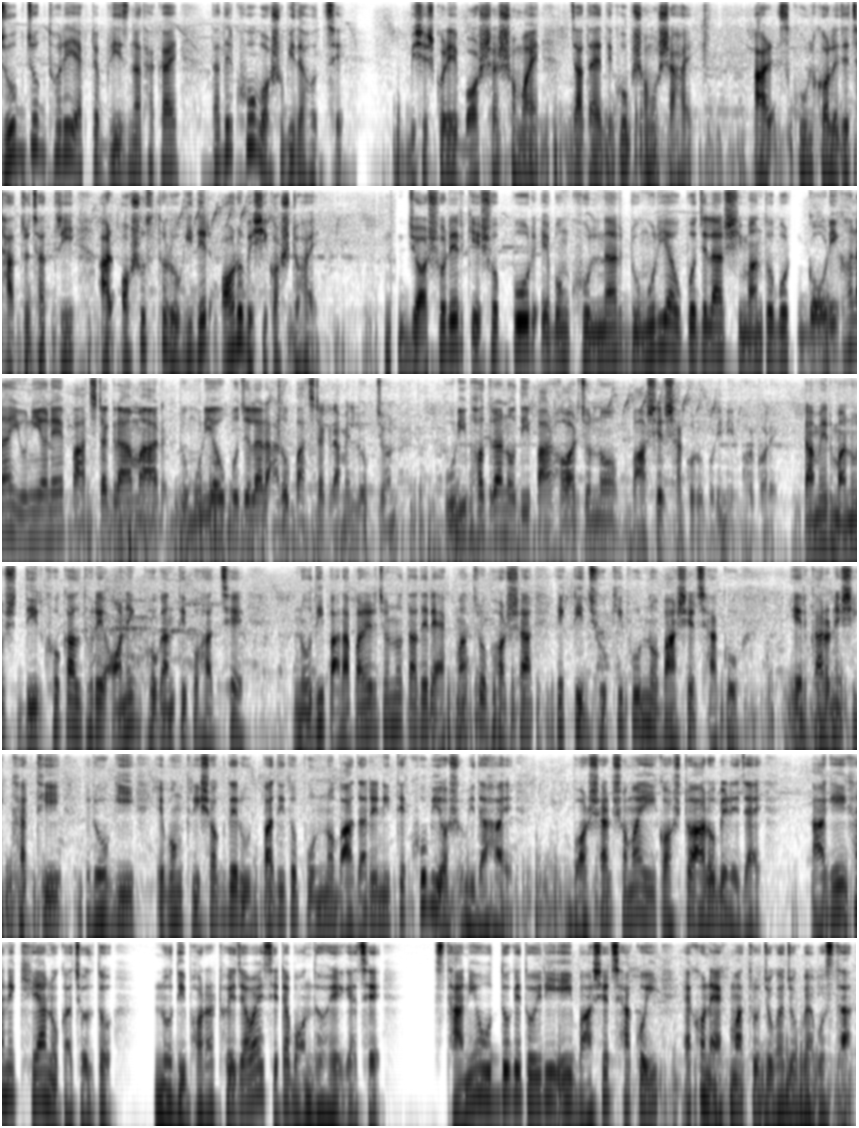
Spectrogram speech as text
যুগ যুগ ধরেই একটা ব্রিজ না থাকায় তাদের খুব অসুবিধা হচ্ছে। বিশেষ করে বর্ষার সময় যাতায়াতে খুব সমস্যা হয়। আর স্কুল কলেজে ছাত্রছাত্রী আর অসুস্থ রোগীদের আরও বেশি কষ্ট হয়। যশোরের কেশবপুর এবং খুলনার ডুমুরিয়া উপজেলার সীমান্তবর্তী গৌরীঘনা ইউনিয়নে পাঁচটা গ্রাম আর ডুমুরিয়া উপজেলার আরও পাঁচটা গ্রামের লোকজন বুড়িভদ্রা নদী পার হওয়ার জন্য বাঁশের সাঁকোর উপরে নির্ভর করে। গ্রামের মানুষ দীর্ঘকাল ধরে অনেক ভোগান্তি পোহাচ্ছে নদী পারাপারের জন্য তাদের একমাত্র ভরসা একটি ঝুঁকিপূর্ণ বাঁশের ছাকু। এর কারণে শিক্ষার্থী, রোগী এবং কৃষকদের উৎপাদিত পণ্য বাজারে নিতে খুবই অসুবিধা হয়। বর্ষার সময় এই কষ্ট আরও বেড়ে যায়। আগে এখানে খেয়া নৌকা চলত। নদী ভরাট হয়ে যাওয়ায় সেটা বন্ধ হয়ে গেছে। স্থানীয় উদ্যোগে তৈরি এই বাঁশের ছাকই এখন একমাত্র যোগাযোগ ব্যবস্থা।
